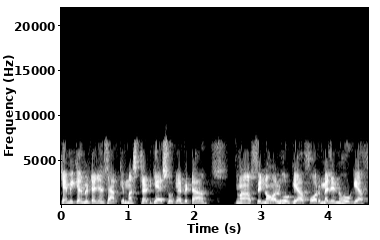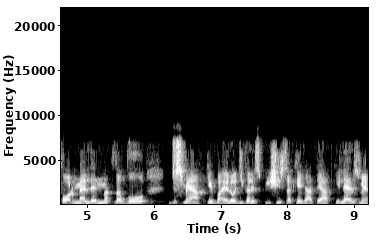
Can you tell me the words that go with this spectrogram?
केमिकल म्यूटाजन से आपके मस्टर्ड गैस हो गया बेटा फिनॉल हो गया फॉर्मेलिन हो गया। फॉर्मेलिन मतलब वो जिसमें आपके बायोलॉजिकल स्पीशीज रखे जाते हैं आपकी लैब्स में।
